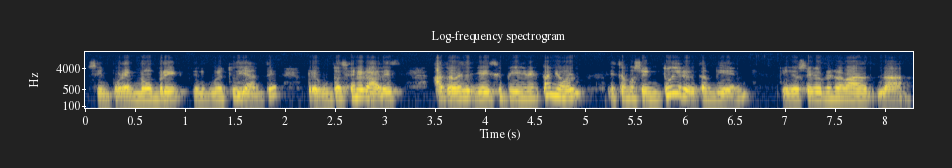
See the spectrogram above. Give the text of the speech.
sin poner nombre de ningún estudiante, preguntas generales, a través de JCP en español. Estamos en Twitter también, que yo sé que no es la, la,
